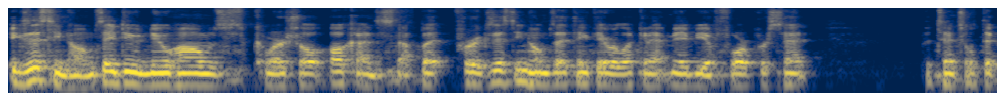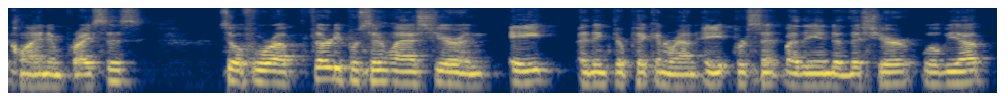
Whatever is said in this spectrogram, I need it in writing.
existing homes, they do new homes, commercial, all kinds of stuff. But for existing homes, I think they were looking at maybe a four percent potential decline in prices. So if we're up 30% last year and eight, I think they're picking around 8% by the end of this year, we'll be up.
